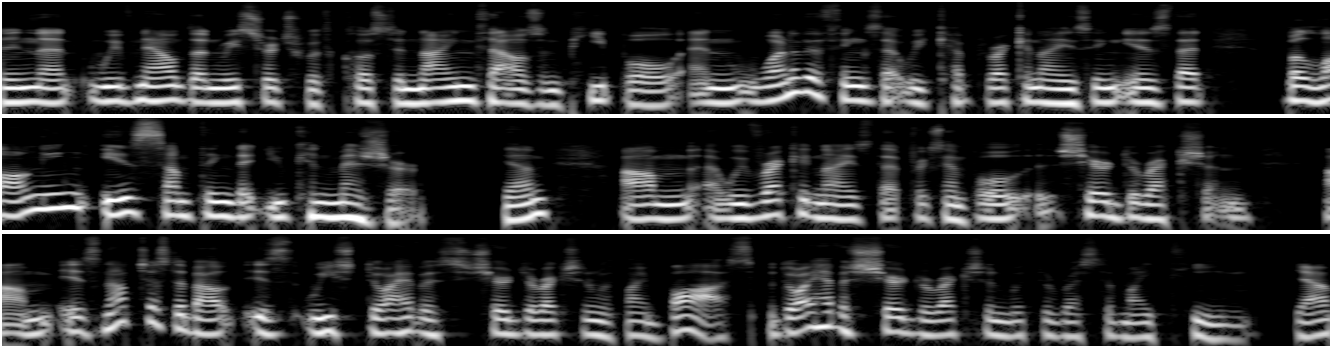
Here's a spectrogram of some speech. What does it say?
interested in that we've now done research with close to nine thousand people, and one of the things that we kept recognizing is that belonging is something that you can measure. Yeah, um, uh, we've recognized that, for example, shared direction um, is not just about is we do I have a shared direction with my boss, but do I have a shared direction with the rest of my team? Yeah.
